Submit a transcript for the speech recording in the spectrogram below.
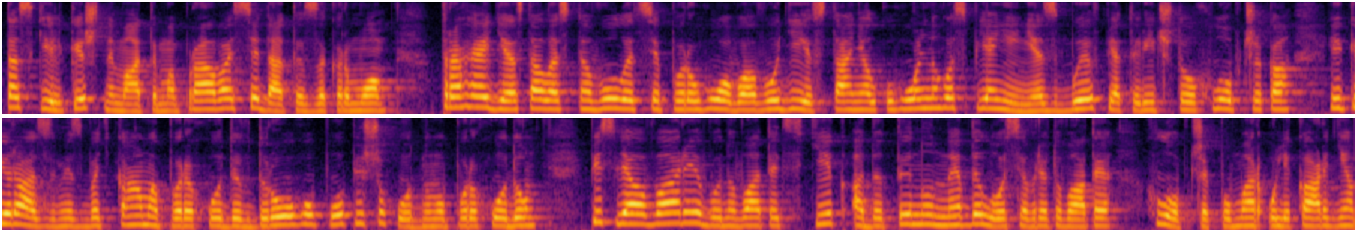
та скільки ж не матиме права сідати за кермо. Трагедія сталася на вулиці Пирогова. Водій в стані алкогольного сп'яніння збив п'ятирічного хлопчика, який разом із батьками переходив дорогу по пішохідному переходу. Після аварії винуватець втік, а дитину не вдалося врятувати. Хлопчик помер у лікарні.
